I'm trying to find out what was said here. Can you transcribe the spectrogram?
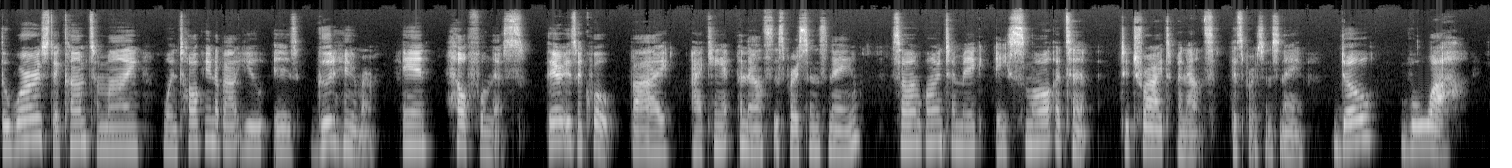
The words that come to mind when talking about you is good humor and helpfulness. There is a quote by, I can't pronounce this person's name, so I'm going to make a small attempt to try to pronounce this person's name. Do voir.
